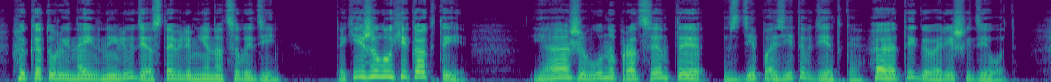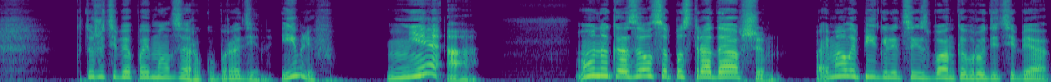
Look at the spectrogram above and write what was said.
которые наивные люди оставили мне на целый день. Такие же лохи, как ты. Я живу на проценты с депозитов, детка, а ты говоришь идиот. Кто же тебя поймал за руку, Бородин? Ивлев? Не-а. Он оказался пострадавшим. Поймал и пигалицы из банка вроде тебя.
